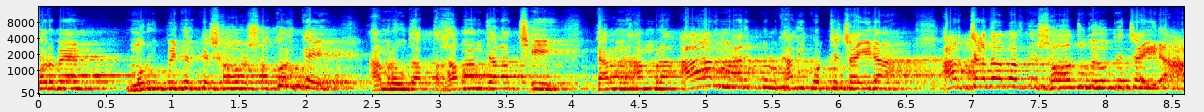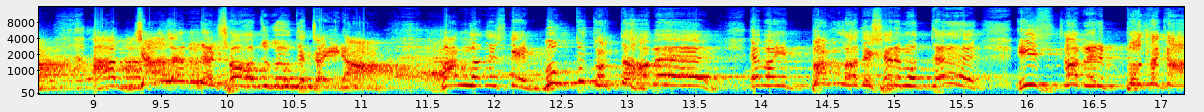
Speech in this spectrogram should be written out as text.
করবেন। মুরব্বীদেরকে সহ সকলকে আমরা উদাত্ত আহ্বান জানাচ্ছি, কারণ আমরা আর মার্কুল খালি করতে চাই না, আর চাঁদাবাজদের সহযোগী হতে চাই না, আর জালেমদের সহযোগী হতে চাই না। বাংলাদেশকে মুক্ত করতে হবে, এবং বাংলাদেশের মধ্যে ইসলামের পতাকা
